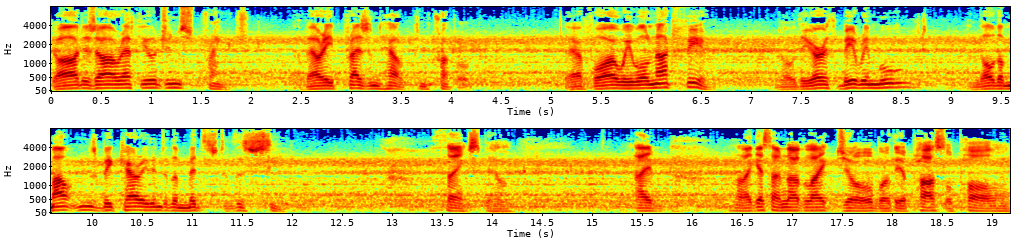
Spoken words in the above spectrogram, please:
God is our refuge and strength, a very present help in trouble. Therefore we will not fear, though the earth be removed, and though the mountains be carried into the midst of the sea. Thanks, Bill. I. Well, I guess I'm not like Job or the Apostle Paul.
